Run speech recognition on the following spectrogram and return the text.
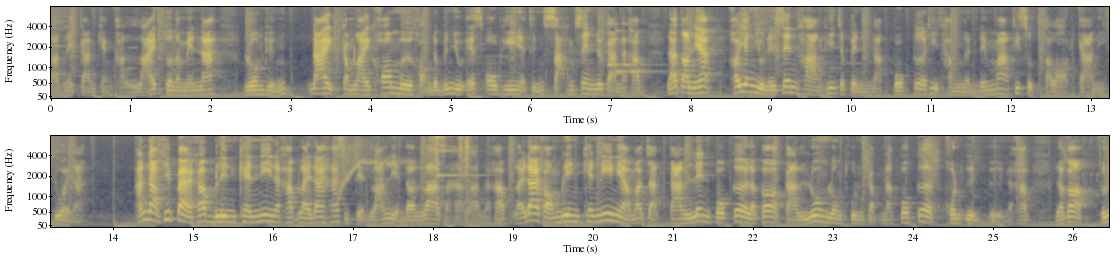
รัฐในการแข่งขันไลฟ์ทัวร์นาเมนต์นะ รวมถึงได้กำไรข้อมือของ WSOP เนี่ยถึง 3 เส้นด้วยกันนะครับ และตอนนี้เขายังอยู่ในเส้นทางที่จะเป็นนักโป๊กเกอร์ที่ทำเงินได้มากที่สุดตลอดการอีกด้วยนะ อันดับที่ 8 ครับบลินเคนนี่นะครับรายได้ 57 ล้านเหรียญดอลลาร์สหรัฐนะครับรายได้ของบลินเคนนี่เนี่ยมาจากการเล่นโป๊กเกอร์ แล้วก็การร่วมลงทุนกับนักโป๊กเกอร์คนอื่นๆนะครับแล้วก็ธุร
